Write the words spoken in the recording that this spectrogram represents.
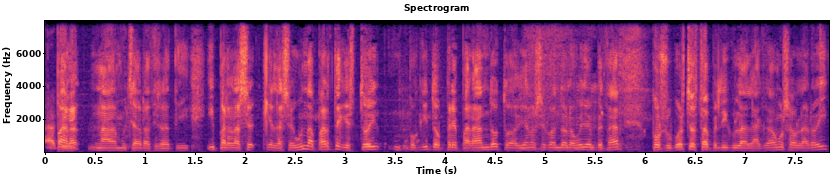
A ti. Para, nada, muchas gracias a ti. Y para la, se- que la segunda parte que estoy un poquito preparando, todavía no sé cuándo la voy a empezar, por supuesto esta película de la que vamos a hablar hoy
